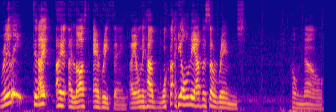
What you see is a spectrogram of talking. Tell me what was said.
Really? Did I, I... I lost everything. I only have one... I only have a syringe. Oh no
